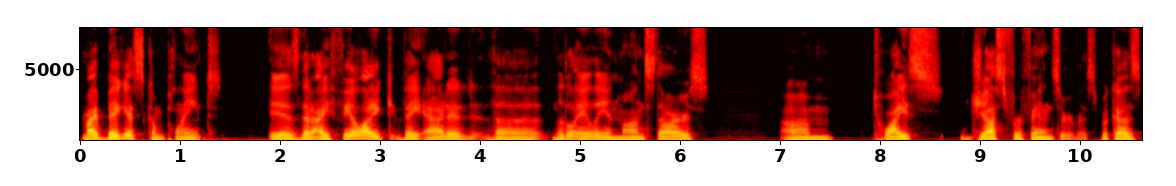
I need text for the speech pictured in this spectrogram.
My biggest complaint is that I feel like they added the little alien monstars um, twice just for fan service because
